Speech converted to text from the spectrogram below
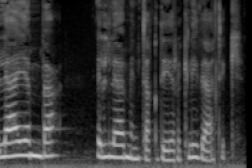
لا ينبع إلا من تقديرك لذاتك.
